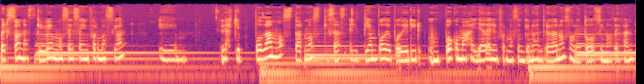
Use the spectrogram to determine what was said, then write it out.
personas que vemos esa información, em, las que podamos darnos quizás el tiempo de poder ir un poco más allá de la información que nos entregaron, sobre todo si nos dejan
